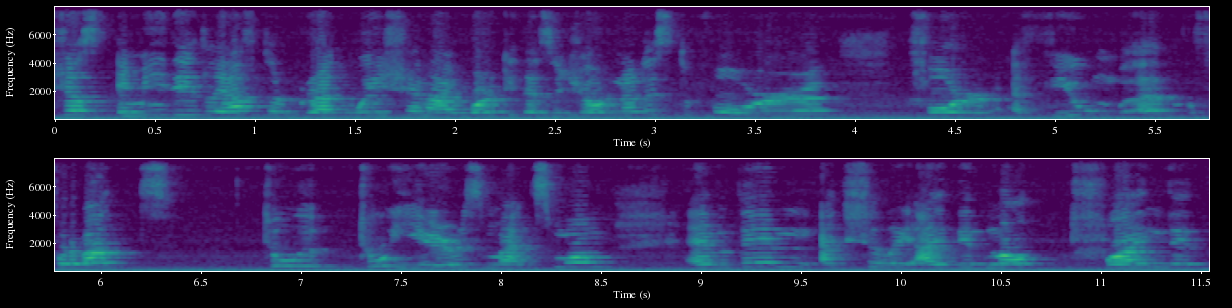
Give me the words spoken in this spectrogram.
just immediately after graduation, I worked as a journalist for uh, for a few uh, for about two two years maximum and then actually I did not find it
